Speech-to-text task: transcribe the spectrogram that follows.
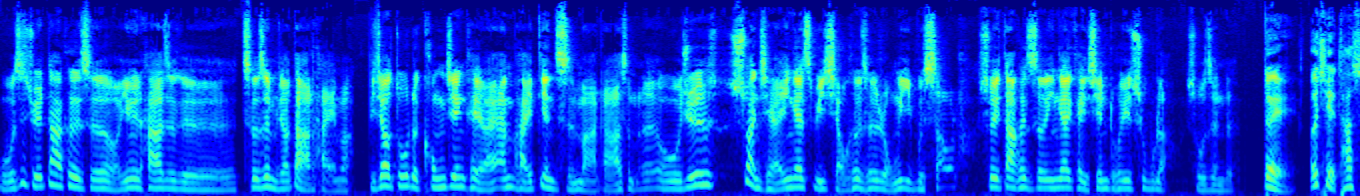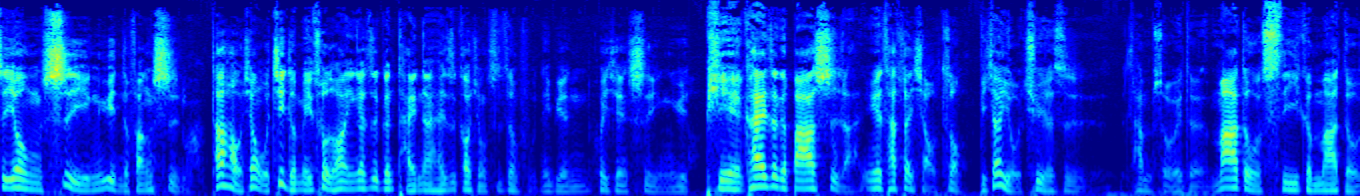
我是觉得大客车哦，因为它这个车身比较大台嘛，比较多的空间可以来安排电池、马达什么的。我觉得算起来应该是比小客车容易不少了，所以大客车应该可以先推出了。说真的，对，而且它是用试营运的方式嘛，它好像我记得没错的话，应该是跟台南还是高雄市政府那边会先试营运。撇开这个巴士啦，因为它算小众，比较有趣的是他们所谓的 Model C 跟 Model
